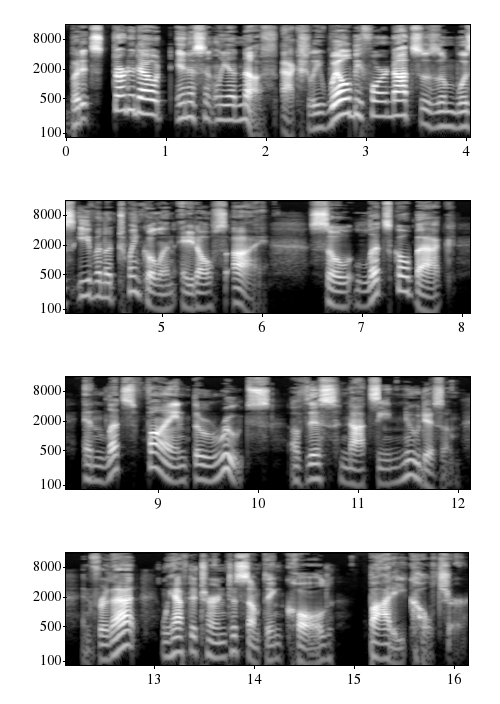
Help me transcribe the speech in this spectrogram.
But it started out innocently enough, actually, well before Nazism was even a twinkle in Adolf's eye. So let's go back and let's find the roots of this Nazi nudism. And for that, we have to turn to something called body culture.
